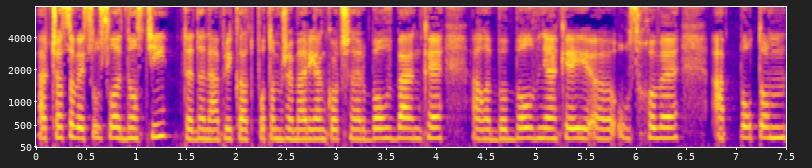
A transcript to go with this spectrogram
a časovej súslednosti, teda napríklad potom, že Marian Kočner bol v banke alebo bol v nejakej e, úschove a potom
